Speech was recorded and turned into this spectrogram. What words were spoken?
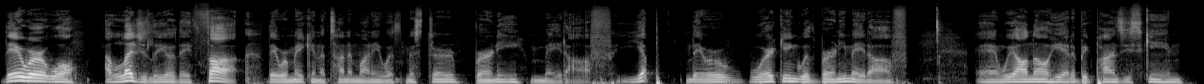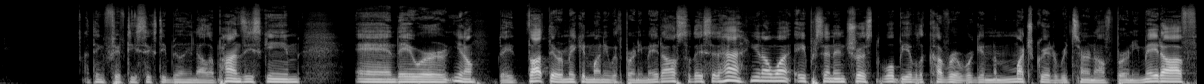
They were, well, allegedly, or they thought they were making a ton of money with Mr. Bernie Madoff. Yep, they were working with Bernie Madoff. And we all know he had a big Ponzi scheme. I think 50, 60 billion dollar Ponzi scheme and they were, you know, they thought they were making money with Bernie Madoff. So they said, huh, you know what, 8% interest, we'll be able to cover it. We're getting a much greater return off Bernie Madoff.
